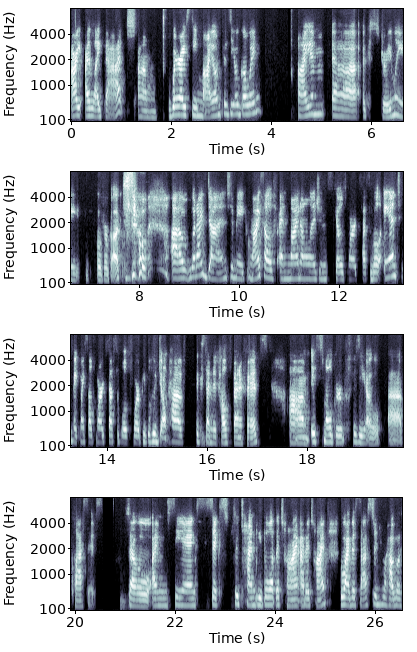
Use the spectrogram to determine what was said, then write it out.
I, I like that. Um, where I see my own physio going I am uh, extremely overbooked. So, uh, what I've done to make myself and my knowledge and skills more accessible, and to make myself more accessible for people who don't have extended health benefits, um, is small group physio uh, classes. So, I'm seeing six to 10 people at the time at a time who I've assessed and who have a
